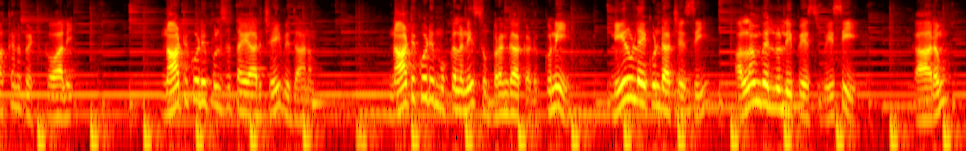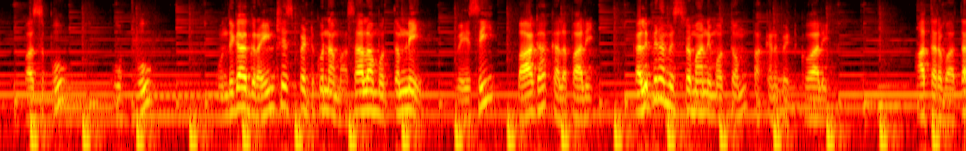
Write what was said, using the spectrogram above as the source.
పక్కన పెట్టుకోవాలి. నాటుకోడి పులుసు తయారు చేయ విధానం. నాటుకోడి ముక్కలని శుభ్రంగా కడుక్కుని నీరు లేకుండా చేసి అల్లం వెల్లుల్లి పేస్ట్ వేసి కారం పసుపు ఉప్పు ముందుగా గ్రైండ్ చేసి పెట్టుకున్న మసాలా మొత్తంని వేసి బాగా కలపాలి. కలిపిన మిశ్రమాన్ని మొత్తం పక్కన పెట్టుకోవాలి. ఆ తర్వాత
